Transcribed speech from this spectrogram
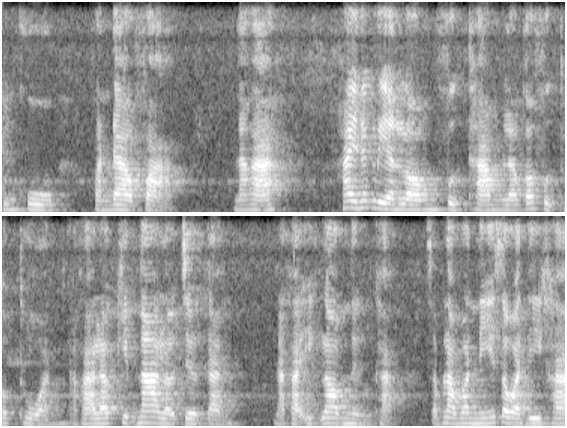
คุณครูขวัญดาวฝากนะคะ ให้นักเรียนลองฝึกทำแล้วก็ฝึกทบทวนนะคะ แล้วคลิปหน้าเราเจอกัน นะคะ อีกรอบหนึ่งค่ะสำหรับวันนี้สวัสดีค่ะ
